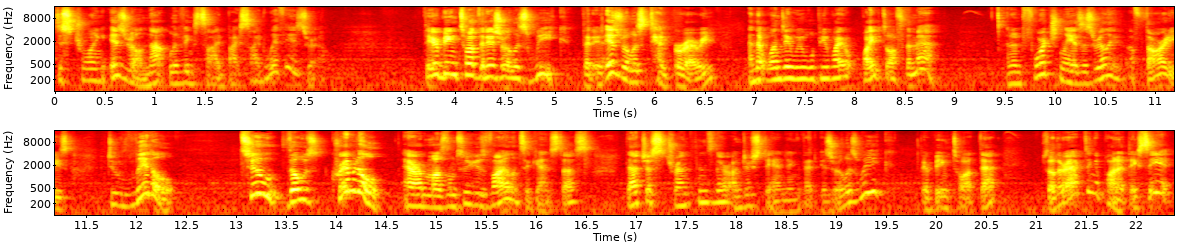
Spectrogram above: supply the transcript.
destroying Israel, not living side by side with Israel. They are being taught that Israel is weak, that Israel is temporary, and that one day we will be wiped off the map. And unfortunately, as Israeli authorities do little to those criminal Arab Muslims who use violence against us, that just strengthens their understanding that Israel is weak. They're being taught that, so they're acting upon it. They see it.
